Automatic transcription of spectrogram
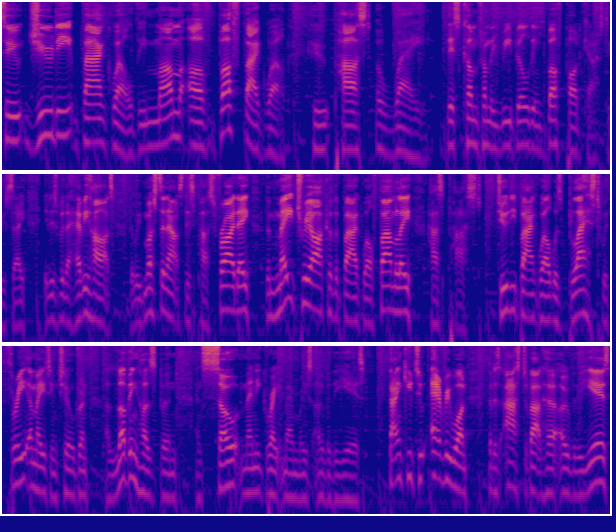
to Judy Bagwell, the mum of Buff Bagwell, who passed away. This comes from the Rebuilding Buff podcast, who say it is with a heavy heart that we must announce this past Friday the matriarch of the Bagwell family has passed. Judy Bagwell was blessed with three amazing children, a loving husband, and so many great memories over the years. Thank you to everyone that has asked about her over the years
